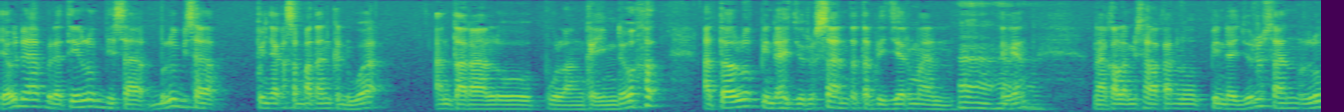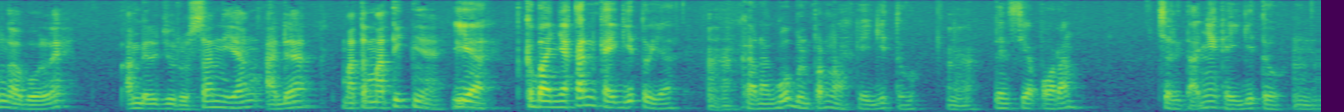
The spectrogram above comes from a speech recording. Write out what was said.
Ya udah, berarti lu bisa lu bisa punya kesempatan kedua antara lu pulang ke Indo atau lu pindah jurusan tetap di Jerman, Ha-ha. ya kan? Nah, kalau misalkan lu pindah jurusan, lu nggak boleh ambil jurusan yang ada matematiknya. iya kebanyakan kayak gitu ya Ha-ha. karena gue belum pernah kayak gitu Ha. dan setiap orang ceritanya kayak gitu Hmm.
